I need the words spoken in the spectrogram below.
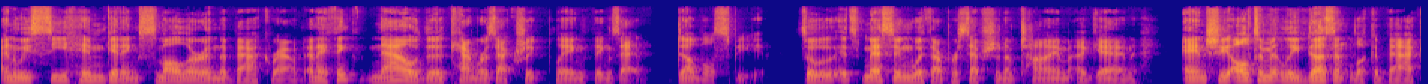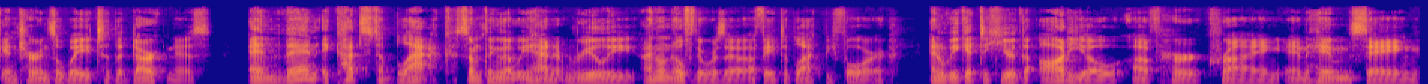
and we see him getting smaller in the background. And I think now the camera is actually playing things at double speed. So it's messing with our perception of time again. And she ultimately doesn't look back and turns away to the darkness. And then it cuts to black, something that we hadn't mm. really, I don't know if there was a, a fade to black before. And we get to hear the audio of her crying and him saying,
